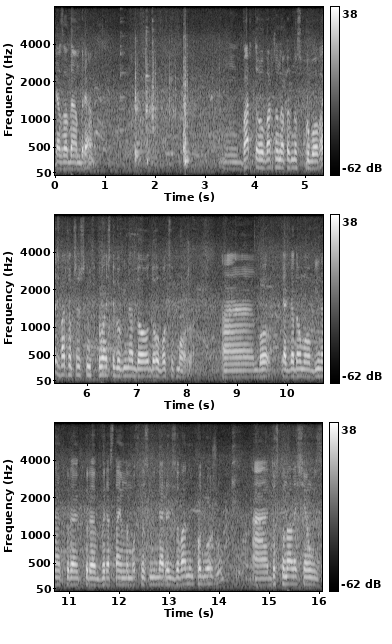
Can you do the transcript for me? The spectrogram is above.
Casa d'Ambra. Warto, warto na pewno spróbować. Warto przede wszystkim spróbować tego wina do, do owoców morza. E, Bo jak wiadomo, wina, które, które wyrastają na mocno zmineralizowanym podłożu, e, doskonale się z,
